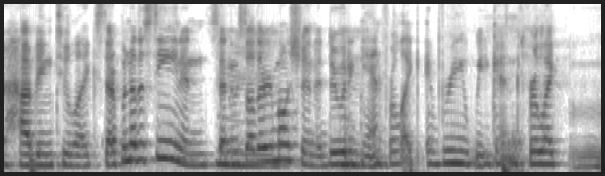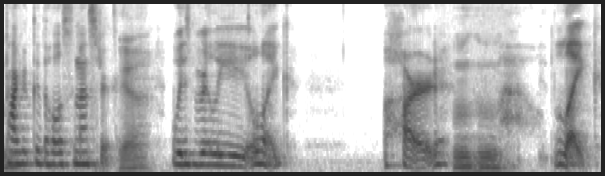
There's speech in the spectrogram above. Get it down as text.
having to like set up another scene and send this other mm. emotion and do it mm. again for like every weekend for like mm. practically the whole semester yeah. was really like hard. Mm-hmm. like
